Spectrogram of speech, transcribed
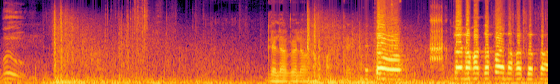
Move. Galaw-galaw ng konti. Ito oh. Ito, nakadapa, nakadapa.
